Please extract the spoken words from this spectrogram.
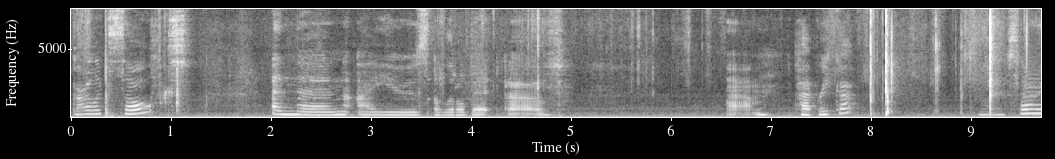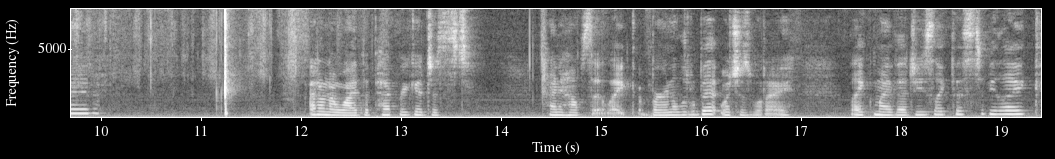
garlic salt. And then I use a little bit of um, paprika side. I don't know why the paprika just kind of helps it like burn a little bit, which is what I like my veggies like this to be like.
